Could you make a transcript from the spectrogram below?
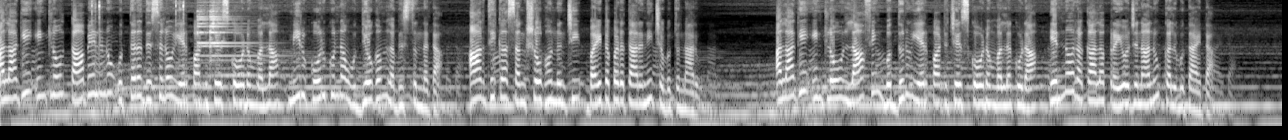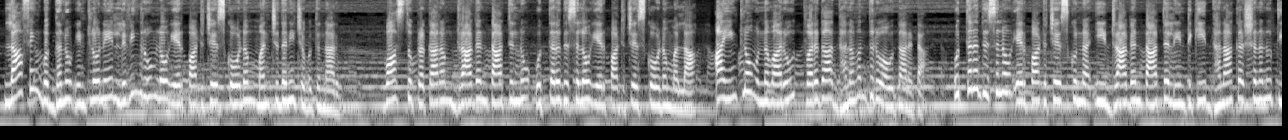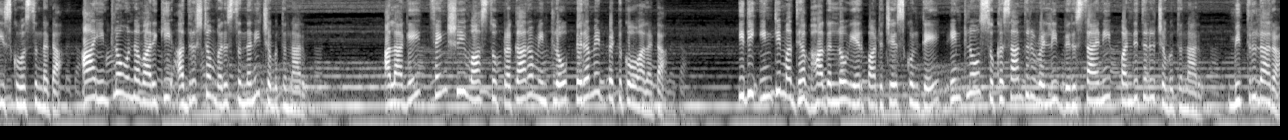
అలాగే ఇంట్లో తాబేలును ఉత్తర దిశలో ఏర్పాటు చేసుకోవడం వల్ల మీరు కోరుకున్న ఉద్యోగం లభిస్తుందట. ఆర్థిక సంక్షోభం నుంచి బయటపడతారని చెబుతున్నారు. అలాగే ఇంట్లో లాఫింగ్ బుద్ధును ఏర్పాటు చేసుకోవడం వల్ల కూడా ఎన్నో రకాల ప్రయోజనాలు కలుగుతాయట. లాఫింగ్ బుద్ధను ఇంట్లోనే లివింగ్ రూమ్లో ఏర్పాటు చేసుకోవడం మంచిదని చెబుతున్నారు. వాస్తు ప్రకారం డ్రాగన్ టాటిల్ను ఉత్తర దిశలో ఏర్పాటు చేసుకోవడం వల్ల ఆ ఇంట్లో ఉన్నవారు త్వరగా ధనవంతులు అవుతారట. ఉత్తర దిశలో ఏర్పాటు చేసుకున్న ఈ డ్రాగన్ టాటిల్ ఇంటికి ధనాకర్షణను తీసుకువస్తుందట. ఆ ఇంట్లో ఉన్న వారికి అదృష్టం వరుస్తుందని చెబుతున్నారు. అలాగే ఫెంగ్షీ వాస్తు ప్రకారం ఇంట్లో పిరమిడ్ పెట్టుకోవాలట. ఇది ఇంటి మధ్య భాగంలో ఏర్పాటు చేసుకుంటే ఇంట్లో సుఖశాంతులు వెళ్ళి విరుస్తాయని పండితులు చెబుతున్నారు. మిత్రులారా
